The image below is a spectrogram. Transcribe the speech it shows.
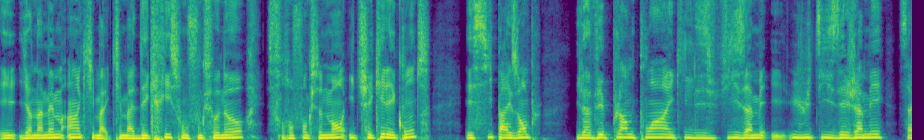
et il y en a même un qui m'a qui m'a décrit son fonctionnement, son, son fonctionnement. Il checkait les comptes. Et si, par exemple, il avait plein de points et qu'il les utilisait jamais, il l'utilisait jamais, ça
